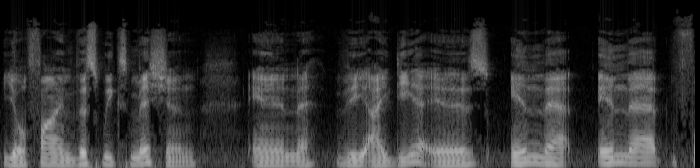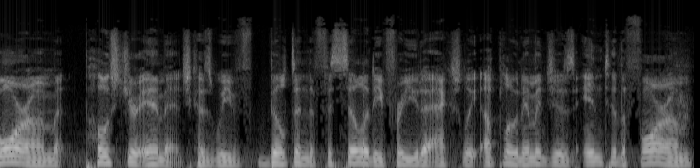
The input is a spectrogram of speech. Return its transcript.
you'll find this week's mission. And the idea is in that in that forum post your image because we've built in the facility for you to actually upload images into the forum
